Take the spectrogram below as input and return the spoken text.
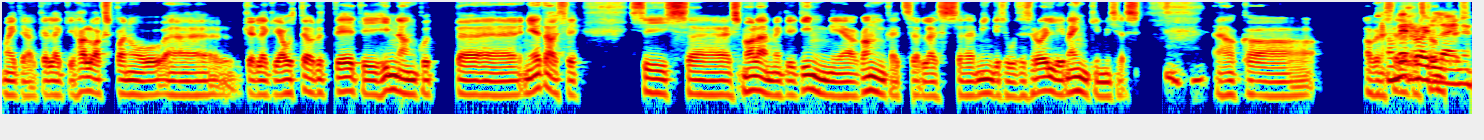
ma ei tea, kellegi halvakspanu, äh, kellegi autoriteedi hinnangut, äh, nii edasi siis, äh, siis me olemegi kinni ja kanged selles mingisuguses rolli mängimises. -hmm. aga, aga noh. on veel rolle on ju.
